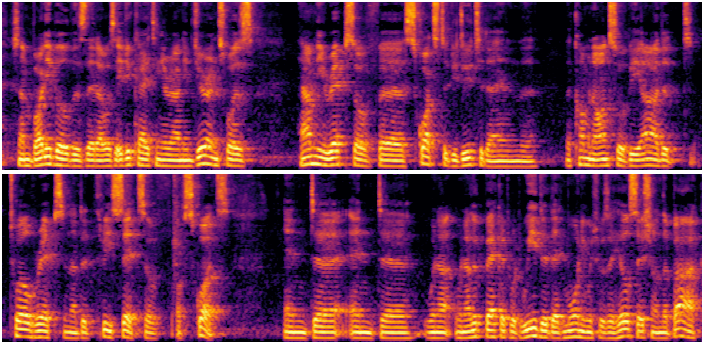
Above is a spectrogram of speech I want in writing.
some bodybuilders that I was educating around endurance was how many reps of uh, squats did you do today? And the, the common answer will be, oh, I did 12 reps and I did three sets of, of squats. And uh, and uh, when I when I look back at what we did that morning, which was a hill session on the bike,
